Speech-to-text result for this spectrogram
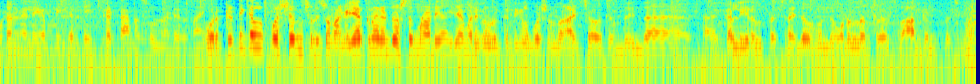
உடல்நிலை அப்படிங்கிறது இக்கட்டான சூழ்நிலையில தான் ஒரு கிரிட்டிக்கல் பொசிஷன் சொல்லி சொன்னாங்க. ஏற்கனவே ரெண்டு வருஷத்துக்கு முன்னாடியும் இதே மாதிரி ஒரு கிரிட்டிக்கல் பொசிஷன் தான் ஆயிடுச்சு. அவருக்கு வந்து இந்த கல்லீரல் பிரச்சனை இதோ வந்து உடல்ல இருக்கிற சில ஆர்கன் பிரச்சனை.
